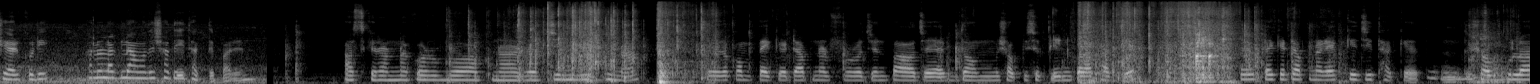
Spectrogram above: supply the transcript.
শেয়ার করি। ভালো লাগলে আমাদের সাথেই থাকতে পারেন। আজকে রান্না করব আপনার চিংড়ি ভুনা। এরকম প্যাকেট আপনার ফ্রোজেন পাওয়া যায়, একদম সব কিছু ক্লিন করা থাকে। প্যাকেট আপনার এক কেজি থাকে। সবগুলা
